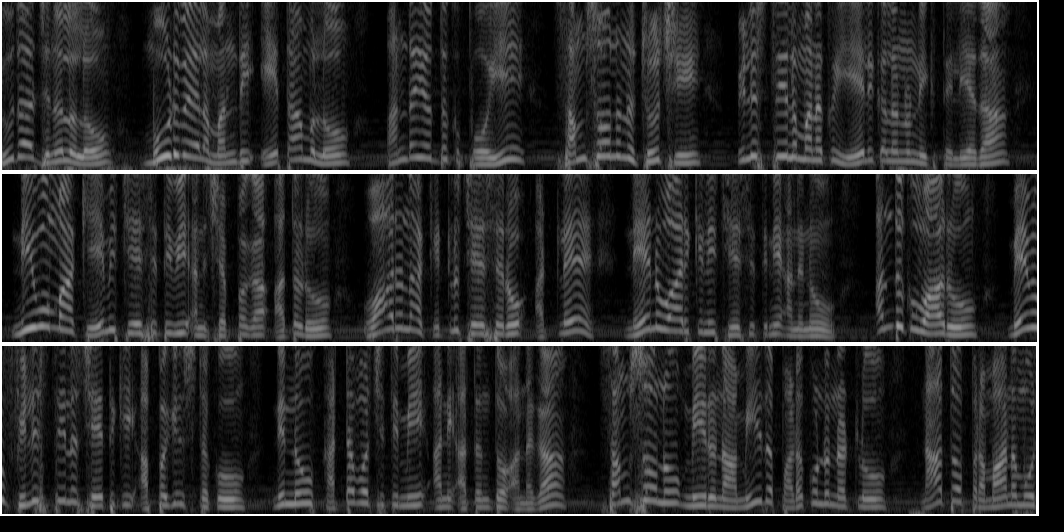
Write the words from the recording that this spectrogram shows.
యూదా జనులలో మూడు వేల మంది ఏతాములో పండ యొద్దకు పోయి సంసోనును చూచి ఫిలిస్తీన్లు మనకు ఏలికలను నీకు తెలియదా? నీవు మాకేమి చేసితివి అని చెప్పగా అతడు వారు నాకెట్లు చేశారో అట్లే నేను వారికి నీ చేసి తిని అనను. అందుకు వారు మేము ఫిలిస్తీన్ల చేతికి అప్పగించుటకు నిన్ను కట్టవచ్చితిమి అని అతనితో అనగా సంసోను మీరు నా మీద పడకుండునట్లు నాతో ప్రమాణము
